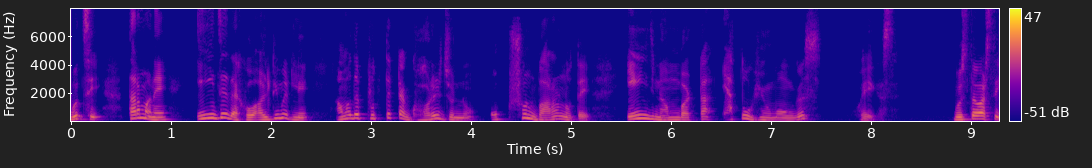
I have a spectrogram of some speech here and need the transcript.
বুঝছি? তার মানে এই যে দেখো আলটিমেটলি আমাদের প্রত্যেকটা ঘরের জন্য অপশন বাড়ানোতে এই নাম্বারটা এত হিউমঙ্গাস হয়ে গেছে। বুঝতে পারছি?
